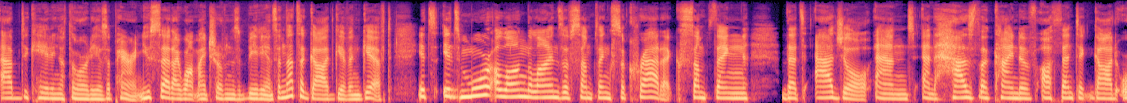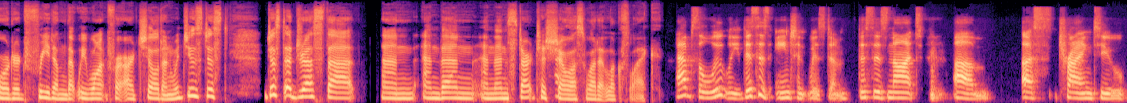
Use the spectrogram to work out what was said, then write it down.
abdicating authority as a parent. You said I want my children's obedience, and that's a God-given gift. It's it's more along the lines of something Socratic, something that's agile and and has the kind of authentic God-ordered freedom that we want for our children. Would you just just address that and and then and then start to show us what it looks like? Absolutely. This is ancient wisdom. This is not um us trying to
